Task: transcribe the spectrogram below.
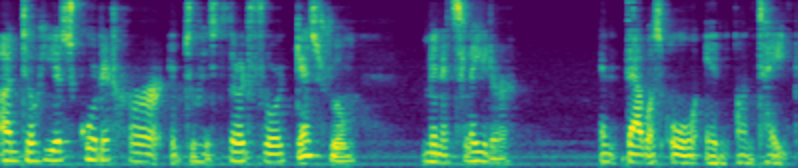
until he escorted her into his third floor guest room minutes later. And that was all in on tape.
